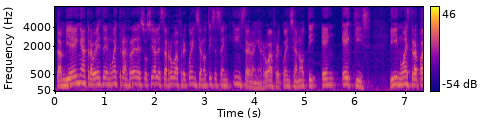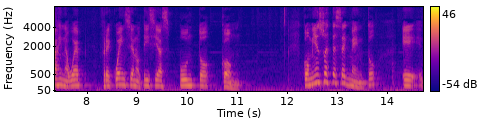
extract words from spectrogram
También a través de nuestras redes sociales, arroba frecuencia noticias en Instagram, arroba frecuencia noti en X y nuestra página web frecuencianoticias.com. Comienzo este segmento eh,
